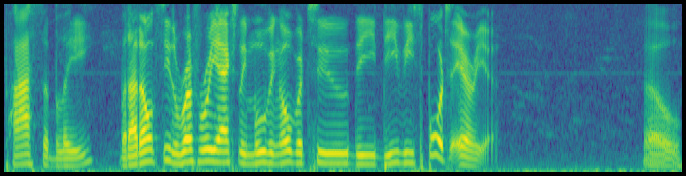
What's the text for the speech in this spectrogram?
Possibly. But I don't see the referee actually moving over to the DV Sports area. So,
